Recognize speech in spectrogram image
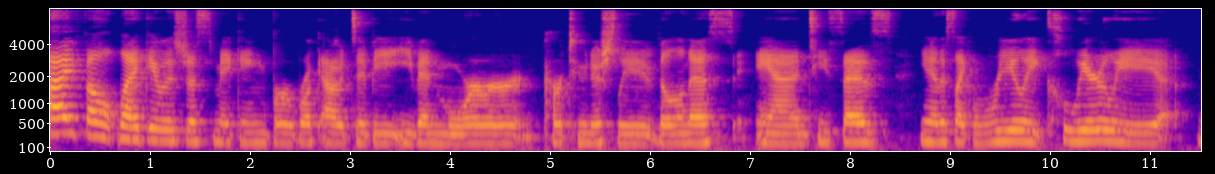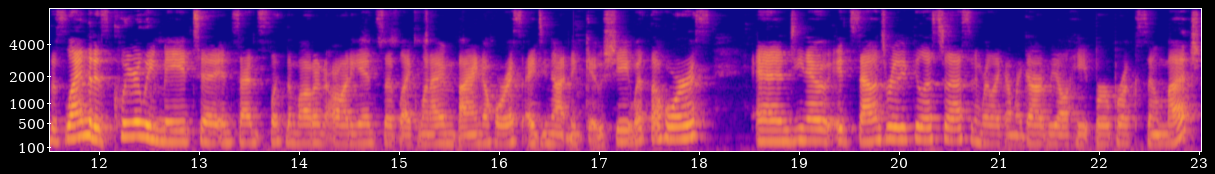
I felt like it was just making Berbrook out to be even more cartoonishly villainous. And he says, you know, this like really clearly this line that is clearly made to incense like the modern audience of like when I'm buying a horse, I do not negotiate with the horse. And you know, it sounds ridiculous to us and we're like, "Oh my god, we all hate Berbrook so much."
